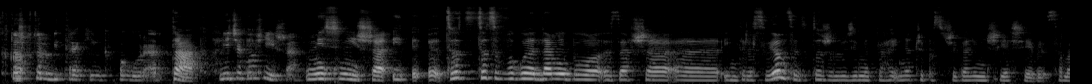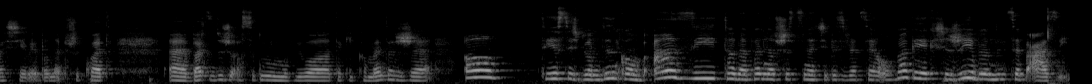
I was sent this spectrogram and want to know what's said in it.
Ktoś, kto lubi trekking po górach. Tak. Mieć jakąś niszę. Mieć niszę. I y, y, to, to co w ogóle dla mnie było zawsze e, interesujące, to to, że ludzie mnie trochę inaczej postrzegali niż ja siebie, sama siebie, bo na przykład e, bardzo dużo osób mi mówiło taki komentarz, że o, ty jesteś blondynką w Azji, to na pewno wszyscy na Ciebie zwracają uwagę, jak się żyje blondynce w Azji.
